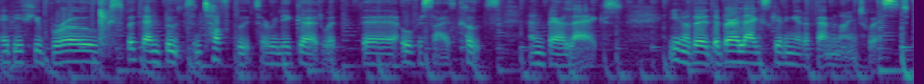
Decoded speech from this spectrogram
maybe a few brogues, but then boots and tough boots are really good with the oversized coats and bare legs. You know, the, the bare legs giving it a feminine twist.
